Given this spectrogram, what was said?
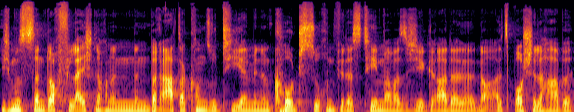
Ich muss dann doch vielleicht noch einen, einen, Berater konsultieren, mir einen Coach suchen für das Thema, was ich hier gerade als Baustelle habe.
